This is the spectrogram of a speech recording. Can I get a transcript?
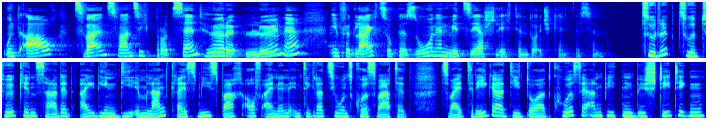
und auch 22 Prozent höhere Löhne im Vergleich zu Personen mit sehr schlechten Deutschkenntnissen. Zurück zur Türkin Saadet Aydin, die im Landkreis Miesbach auf einen Integrationskurs wartet. Zwei Träger, die dort Kurse anbieten, bestätigen,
